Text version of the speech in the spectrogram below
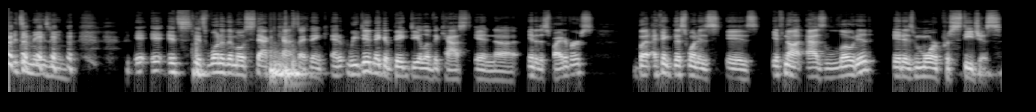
It's amazing. it, it, it's it's one of the most stacked casts, I think, and we did make a big deal of the cast in uh, Into the Spider Verse, but I think this one is is if not as loaded, it is more prestigious.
